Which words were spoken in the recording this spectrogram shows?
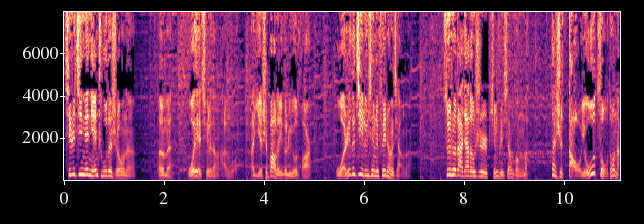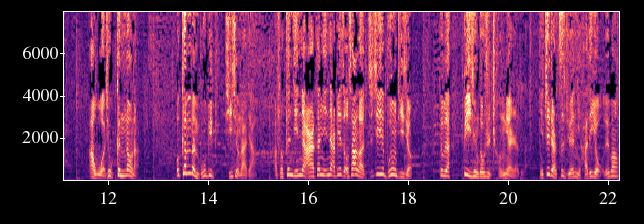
其实今年年初的时候呢，朋友们，我也去了趟韩国啊，也是报了一个旅游团我这个纪律性就非常强啊。虽说大家都是萍水相逢吧，但是导游走到哪儿啊，我就跟到哪儿，我根本不必提醒大家啊，说跟紧点儿，跟紧点儿，别走散了，这这些不用提醒，对不对？毕竟都是成年人了。你这点自觉你还得有对吧？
